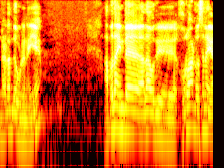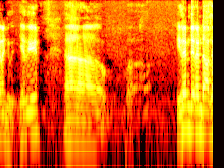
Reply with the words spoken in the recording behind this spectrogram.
நடந்த உடனேயே அப்போ தான் இந்த அதாவது குரான் வசனம் இறங்குது. எது? இரண்டு இரண்டாக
